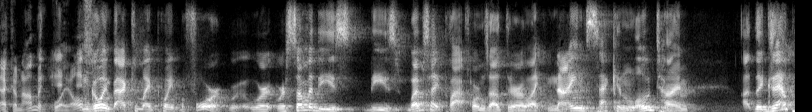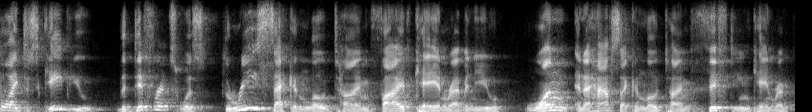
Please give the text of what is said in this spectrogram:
economic play also. And going back to my point before, where, where some of these, these website platforms out there are like nine second load time, uh, the example I just gave you, the difference was three second load time, 5K in revenue, one and a half second load time, 15K in revenue.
